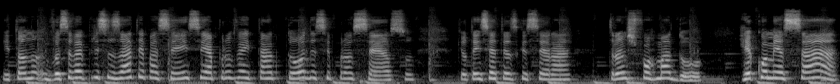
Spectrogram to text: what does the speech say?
Então você vai precisar ter paciência e aproveitar todo esse processo, que eu tenho certeza que será transformador. Recomeçar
